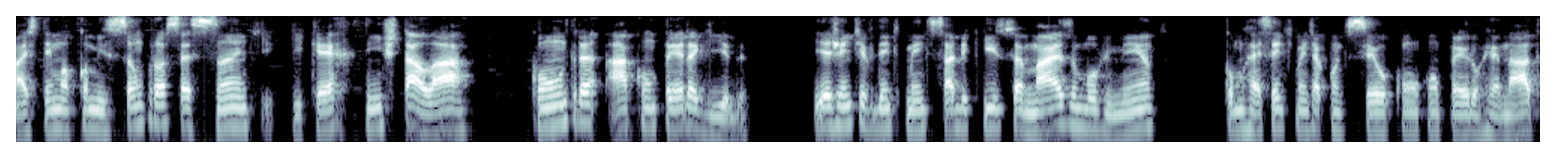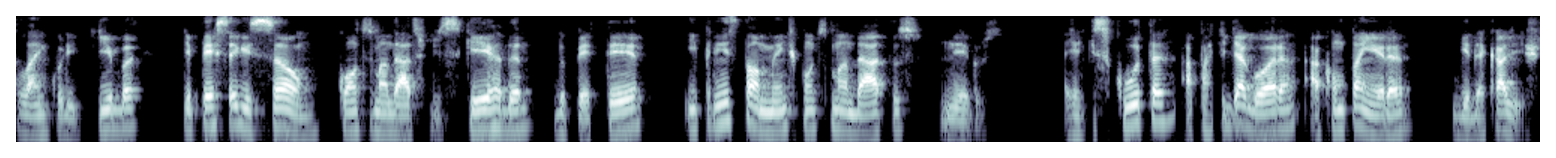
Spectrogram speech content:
mas tem uma comissão processante que quer se instalar contra a companheira Guida. E a gente, evidentemente, sabe que isso é mais um movimento, como recentemente aconteceu com o companheiro Renato lá em Curitiba, de perseguição contra os mandatos de esquerda, do PT e principalmente contra os mandatos negros. A gente escuta, a partir de agora, a companheira Guida Calixto.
